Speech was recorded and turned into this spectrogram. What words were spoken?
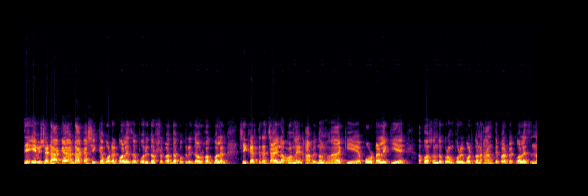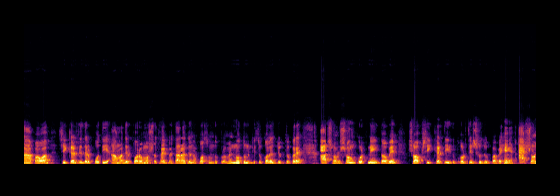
যে এ বিষয়ে ঢাকা ঢাকা শিক্ষা বোর্ডের কলেজের পরিদর্শক অধ্যাপক রিজাউল হক বলেন, শিক্ষার্থীরা চাইলে অনলাইন আবেদন কি পোর্টালে গিয়ে পছন্দক্রম পরিবর্তন আনতে পারবে। কলেজ না পাওয়া শিক্ষার্থীদের প্রতি আমাদের পরামর্শ থাকবে। তারা যেন পছন্দক্রমে নতুন কিছু কলেজ যুক্ত করে। আসন সংকট নেই, তবে সব শিক্ষার্থী ভর্তির সুযোগ পাবে। হ্যাঁ আসন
